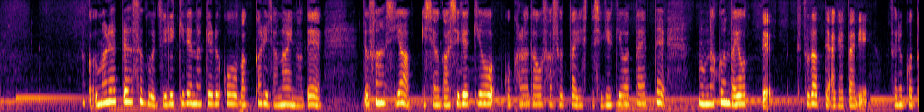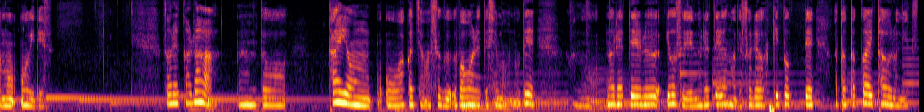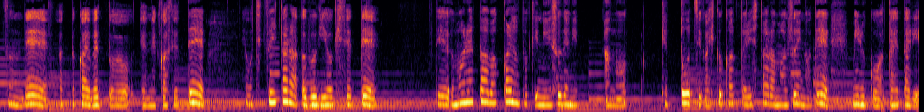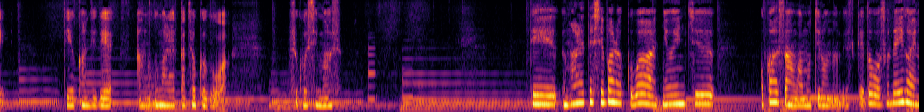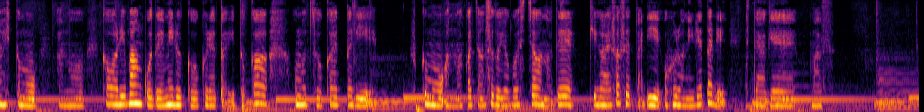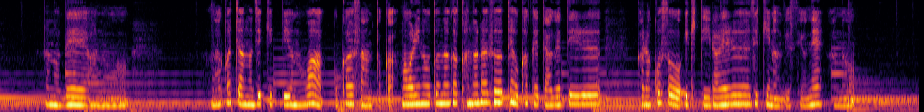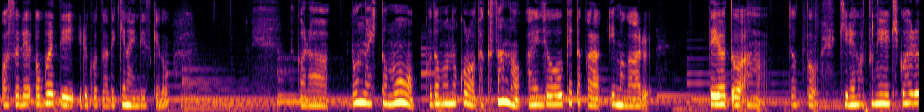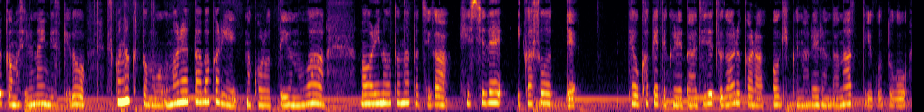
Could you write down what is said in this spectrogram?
なんか生まれてすぐ自力で泣ける子ばっかりじゃないので助産師や医者が刺激をこう体をさすったりして刺激を与えてもう泣くんだよって手伝ってあげたりすることも多いです。それからうんと体温を赤ちゃんはすぐ奪われてしまうのでの濡れている用水で濡れてるのでそれを拭き取って温かいタオルに包んであったかいベッドで寝かせて落ち着いたら産着を着せてで生まれたばっかりの時にすでにあの血糖値が低かったりしたらまずいのでミルクを与えたりっていう感じであの生まれた直後は過ごします。で生まれてしばらくは入院中お母さんはもちろんなんですけどそれ以外の人もあの代わりばんこでミルクをくれたりとかおむつを替えたり服もあの赤ちゃんすぐ汚しちゃうので着替えさせたりお風呂に入れたりしてあげます。なのであの赤ちゃんの時期っていうのはお母さんとか周りの大人が必ず手をかけてあげているからこそ生きていられる時期なんですよね。あの忘れ覚えていることはできないんですけど。だからどんな人も子供の頃たくさんの愛情を受けたから今がある。っていうとあのちょっときれい事に聞こえるかもしれないんですけど少なくとも生まれたばかりの頃っていうのは周りの大人たちが必死で生かそうって手をかけてくれた事実があるから大きくなれるんだなっていうことを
